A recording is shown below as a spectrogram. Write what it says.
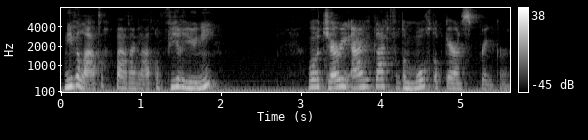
Niet veel later, een paar dagen later, op 4 juni, wordt Jerry aangeklaagd voor de moord op Karen Sprinker.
